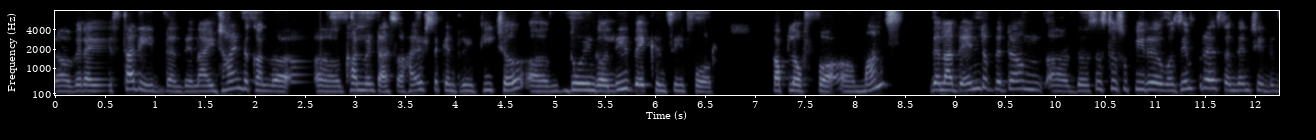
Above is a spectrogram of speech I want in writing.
uh, where i studied and then i joined the con- uh, convent as a higher secondary teacher um, doing a leave vacancy for a couple of uh, months then at the end of the term the sister superior was impressed and then she did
